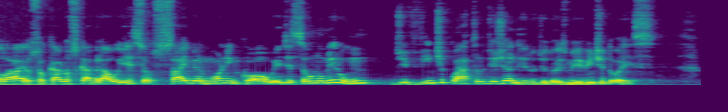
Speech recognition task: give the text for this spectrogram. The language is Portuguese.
Olá, eu sou Carlos Cabral e esse é o Cyber Morning Call, edição número 1 de 24 de janeiro de 2022.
